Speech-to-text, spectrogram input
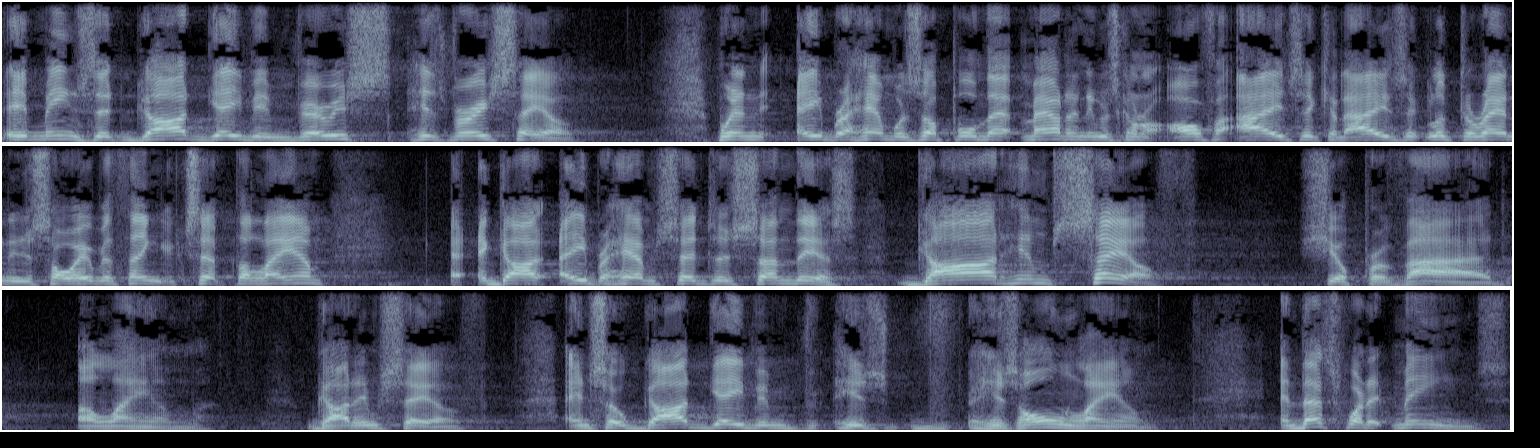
It means that God gave him very, his very self when Abraham was up on that mountain, he was going to offer Isaac, and Isaac looked around and he saw everything except the lamb. God, Abraham said to his son this God Himself shall provide a lamb. God Himself. And so God gave him his, his own lamb. And that's what it means.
